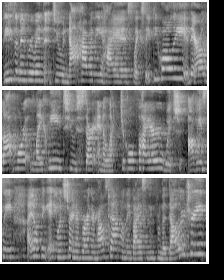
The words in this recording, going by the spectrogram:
these have been proven to not have the highest like safety quality. They are a lot more likely to start an electrical fire, which obviously I don't think anyone's trying to burn their house down when they buy something from the Dollar Tree.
